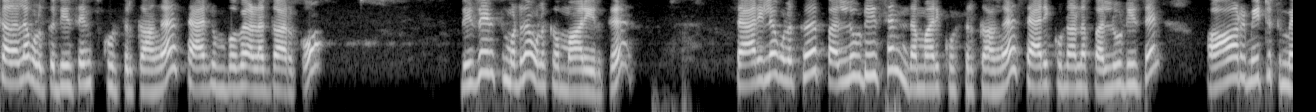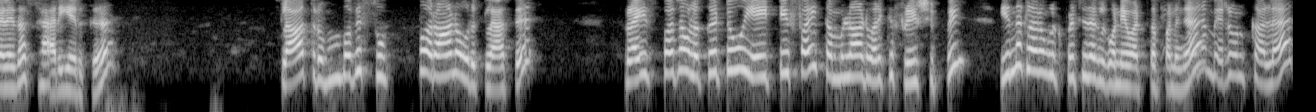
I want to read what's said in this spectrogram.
கலரில் உங்களுக்கு டிசைன்ஸ் கொடுத்துருக்காங்க. சேரீ ரொம்பவே அழகா இருக்கும். டிசைன்ஸ் மட்டும் தான் உங்களுக்கு மாறி இருக்கு. சேரீல உங்களுக்கு பல்லு டிசைன் இந்த மாதிரி கொடுத்துருக்காங்க. சேரீக்கு உண்டான பல்லு டிசைன் ஆறு மீட்டருக்கு மேலே தான் சேரீயே இருக்கு. கிளாத் ரொம்பவே சூப்பரான ஒரு கிளாத்து ப்ரைஸ் பார்த்தா உங்களுக்கு டூ எயிட்டி ஃபைவ் தமிழ்நாடு வரைக்கும் ஃப்ரீ ஷிப்பிங் இந்த கலர் உங்களுக்கு பிடிச்சது எங்களுக்கு ஒன்றே வாட்ஸ்அப் பண்ணுங்க. மெரூன் கலர்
